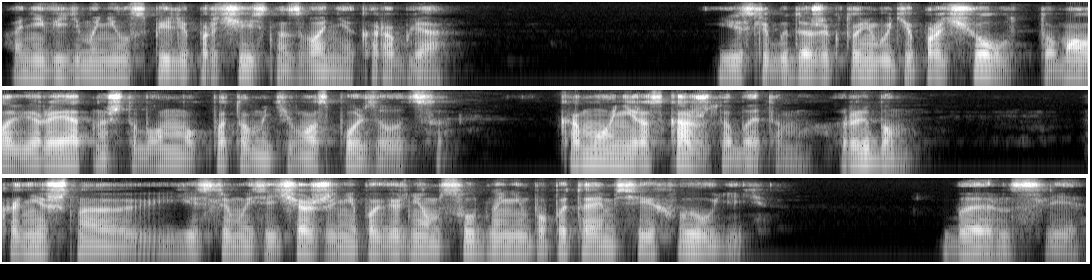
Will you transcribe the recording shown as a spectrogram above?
Они, видимо, не успели прочесть название корабля. Если бы даже кто-нибудь и прочел, то маловероятно, чтобы он мог потом этим воспользоваться. Кому они расскажут об этом? Рыбам? Конечно, если мы сейчас же не повернем судно не попытаемся их выудить. Бернсли,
